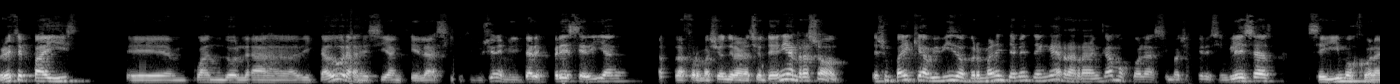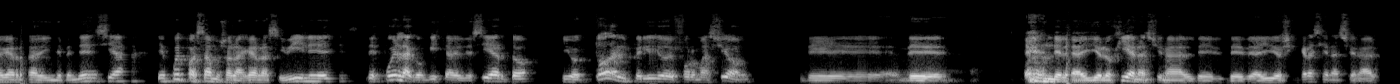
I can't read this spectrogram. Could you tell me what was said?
pero este país, eh, cuando las dictaduras decían que las instituciones militares precedían a la formación de la nación, tenían razón. Es un país que ha vivido permanentemente en guerra. Arrancamos con las invasiones inglesas, seguimos con la guerra de independencia, después pasamos a las guerras civiles, después la conquista del desierto. Digo, todo el periodo de formación de, la ideología nacional, de, la idiosincrasia nacional,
